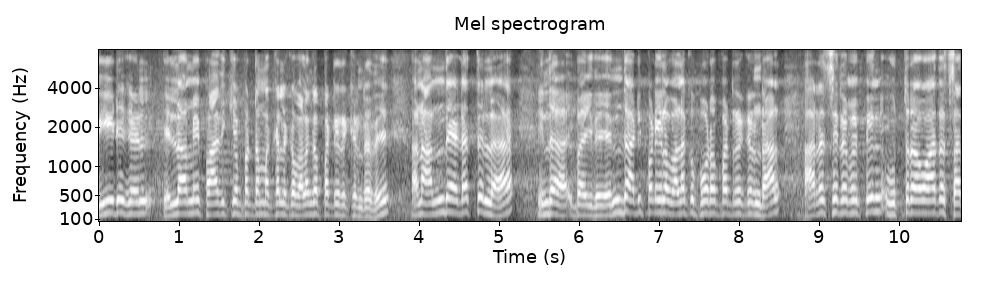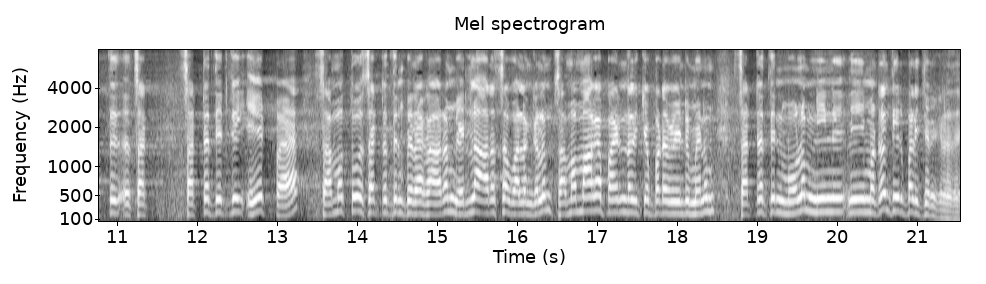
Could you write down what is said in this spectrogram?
வீடுகள் எல்லாமே பாதிக்கப்பட்ட மக்களுக்கு வழங்கப்பட்டிருக்கின்றது. ஆனால் அந்த இடத்துல இந்த இப்போ இது எந்த அடிப்படையில் வழக்கு போடப்பட்டிருக்கின்றால் அரசியலமைப்பின் உத்தரவாத சத்து சட் சட்டத்திற்கு ஏற்ப சமத்துவ சட்டத்தின் பிரகாரம் எல்லா அரச வளங்களும் சமமாக பயனளிக்கப்பட வேண்டும் எனும் சட்டத்தின் மூலம் நீ நீதிமன்றம் தீர்ப்பளித்திருக்கிறது.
